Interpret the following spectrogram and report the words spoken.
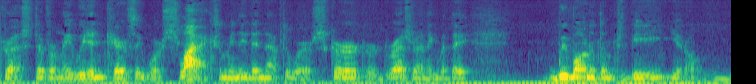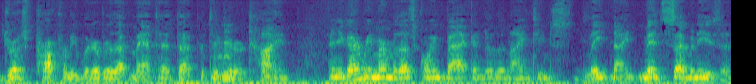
dress differently. We didn't care if they wore slacks. I mean, they didn't have to wear a skirt or dress or anything, but they we wanted them to be, you know, dressed properly, whatever that meant at that particular mm-hmm. time. And you got to remember that's going back into the 19 late mid 70s and,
